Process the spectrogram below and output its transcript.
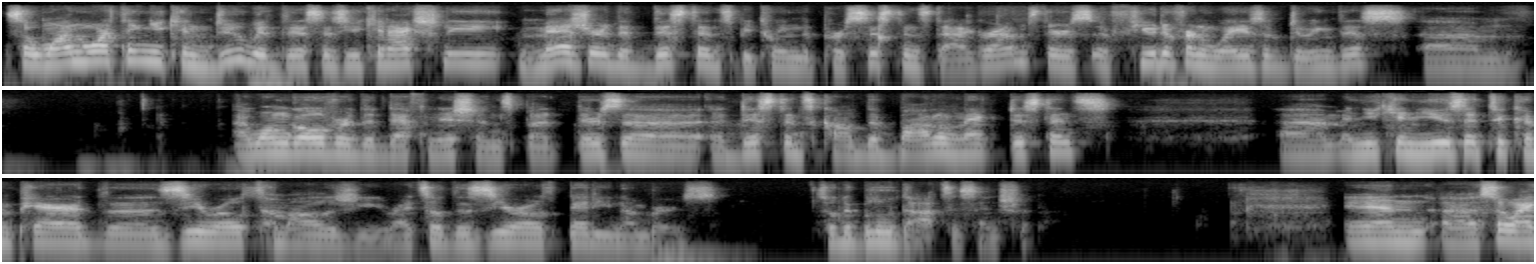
so one more thing you can do with this is you can actually measure the distance between the persistence diagrams. There's a few different ways of doing this. Um, I won't go over the definitions, but there's a, a distance called the bottleneck distance. Um, and you can use it to compare the zeroth homology, right? So the zeroth Betti numbers. So the blue dots essentially. And uh, so I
